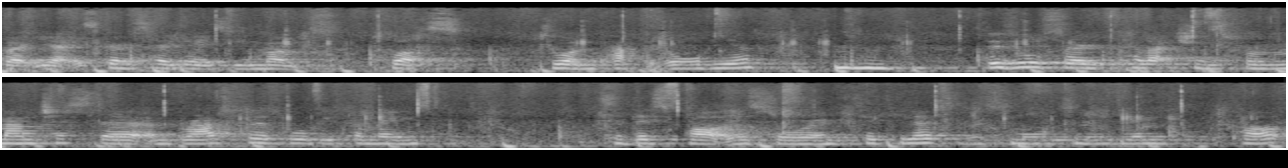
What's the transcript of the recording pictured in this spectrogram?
but yeah, it's going to take 18 months plus to unpack it all here. Mm-hmm. There's also collections from Manchester and Bradford will be coming to this part of the store in particular, to the small to medium part.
